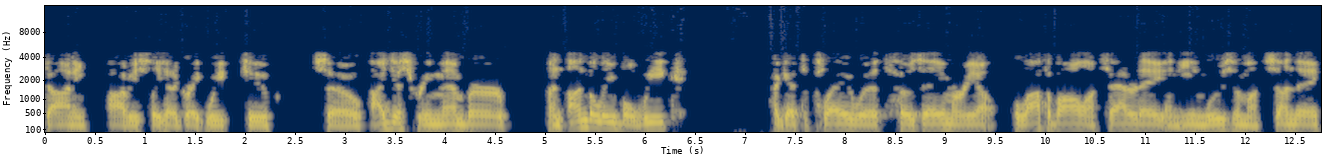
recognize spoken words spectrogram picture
Donnie obviously had a great week too. So I just remember an unbelievable week. I got to play with Jose Maria Olazabal on Saturday and Ian Woosnam on Sunday.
